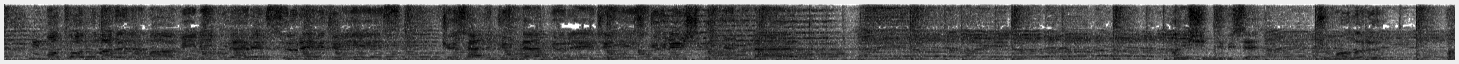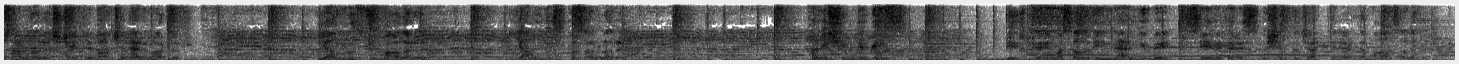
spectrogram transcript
Motorları maviliklere süreceğiz Güzel günler göreceğiz güneşli günler Hani şimdi bize cumaları, pazarları çiçekli bahçeler vardır. Yalnız cumaları, yalnız pazarları. Hani şimdi biz bir peri masalı dinler gibi seyrederiz ışıklı caddelerde mağazaları.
